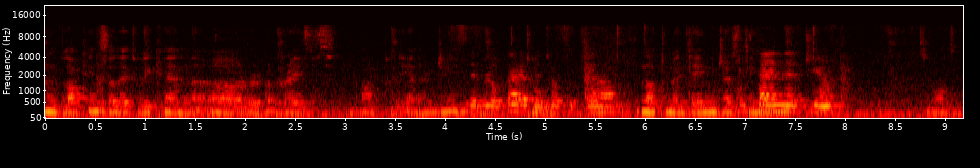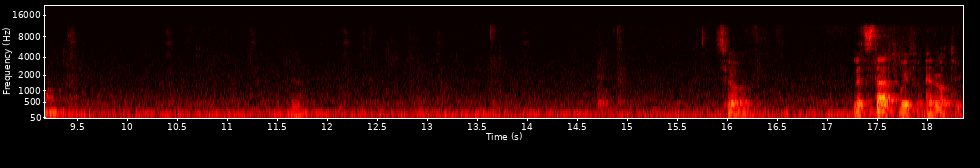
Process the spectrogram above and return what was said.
unblocking so that we can uh, raise up the energy, De blocare pentru a putea not to maintain just in energia. one spot. So let's start with erotic.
